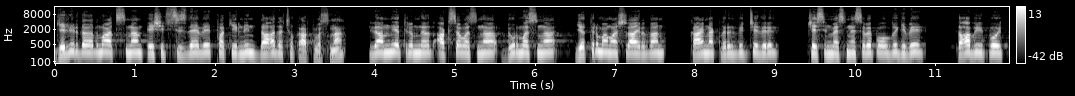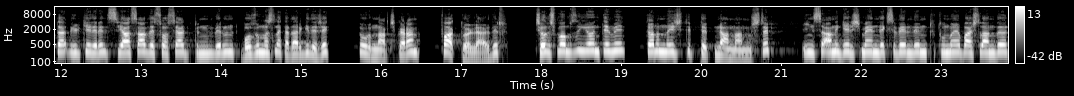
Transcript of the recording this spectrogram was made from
gelir dağılımı açısından eşitsizliğe ve fakirliğin daha da çok artmasına, planlı yatırımların aksamasına, durmasına, yatırım amaçlı ayrılan kaynakların, bütçelerin kesilmesine sebep olduğu gibi daha büyük boyutta ülkelerin siyasal ve sosyal bütünlüklerin bozulmasına kadar gidecek sorunlar çıkaran faktörlerdir. Çalışmamızın yöntemi tanımlayıcı tipte planlanmıştır. İnsani Gelişme Endeksi verilerinin tutulmaya başlandığı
